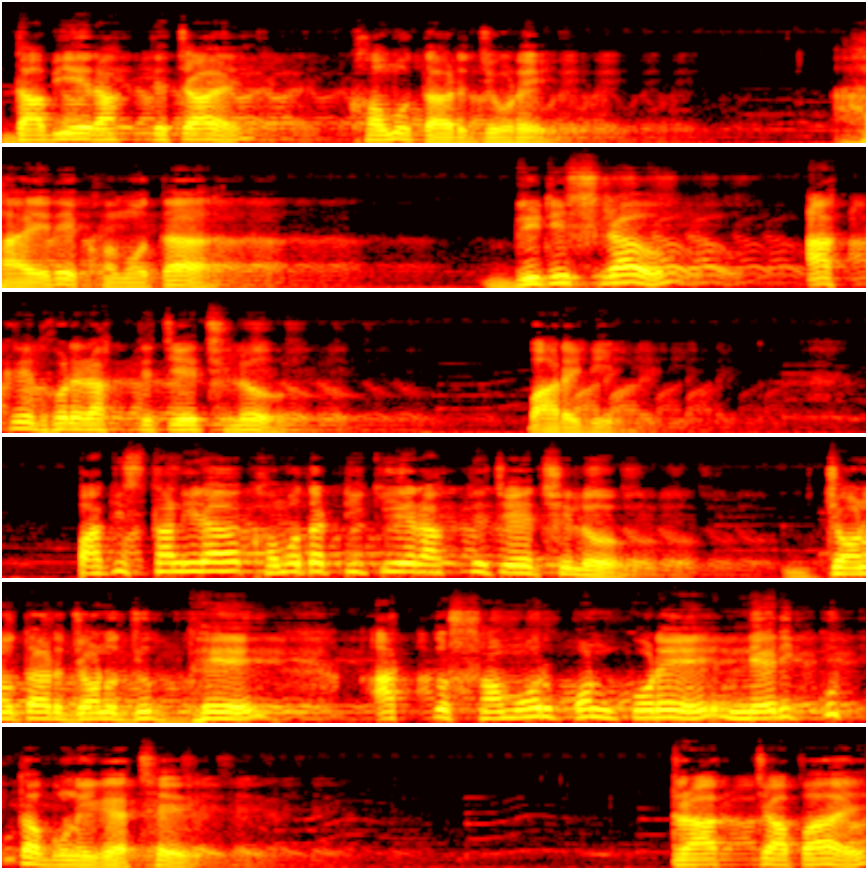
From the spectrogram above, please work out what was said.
দাবিয়ে রাখতে চায় ক্ষমতার জোরে। হায় রে ক্ষমতা! ব্রিটিশরাও আঁকড়ে ধরে রাখতে চেয়েছিল পারেনি। পাকিস্তানিরা ক্ষমতা টিকিয়ে রাখতে চেয়েছিল। জনতার জনযুদ্ধে আত্মসমর্পণ করে নেরি কুত্তা বনে গেছে। ট্রাক চাপায়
